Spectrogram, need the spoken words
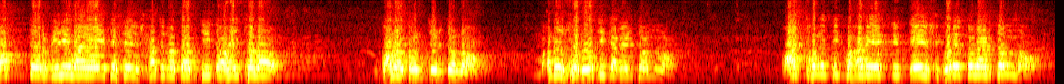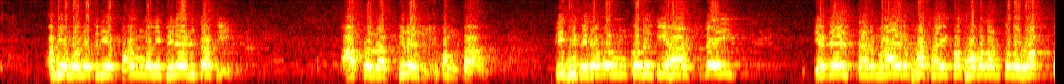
রক্তের বিনিময়ে দেশে স্বাধীনতা অর্জিত হয়েছিল গণতন্ত্রের জন্য, মানুষের অধিকারের জন্য অর্থনৈতিক ভাবে একটি দেশ গড়ে তোলার জন্য। আমি মনে করি বাঙালি বীরের জাতি, আপনারা বীরের সন্তান। পৃথিবীর এমন কোন ইতিহাস নেই যে দেশ তার মায়ের ভাষায় কথা বলার জন্য রক্ত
